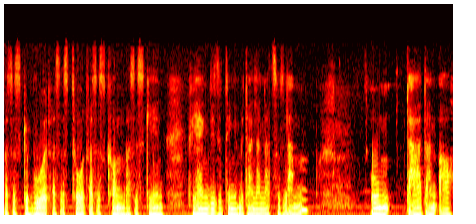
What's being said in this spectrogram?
was ist Geburt, was ist Tod, was ist Kommen, was ist Gehen. Wie hängen diese Dinge miteinander zusammen, um da dann auch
